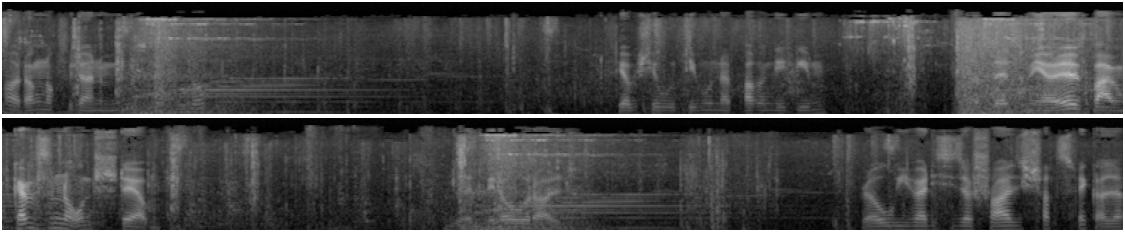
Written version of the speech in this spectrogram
Ah, dann noch wieder eine Mix. Dafür habe ich hier die 100 Barren gegeben. Das lässt mir hilft beim Kämpfen und Sterben. Halt. Bro, wie weit ist dieser Schal Schatz weg, Alter?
